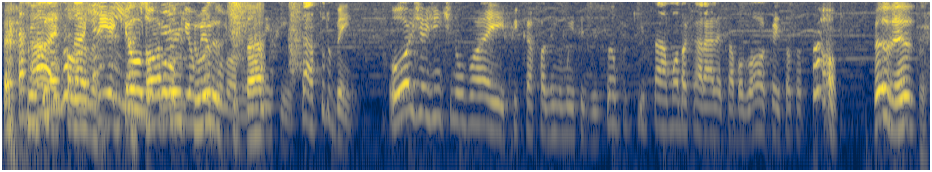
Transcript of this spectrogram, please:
Tá Ah, daqui aqui É eu só não coloquei o mesmo nome, tá? mas enfim. Tá, tudo bem. Hoje a gente não vai ficar fazendo muita edição porque tá moda caralho essa bozoca e tal, tal, tal. Beleza.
